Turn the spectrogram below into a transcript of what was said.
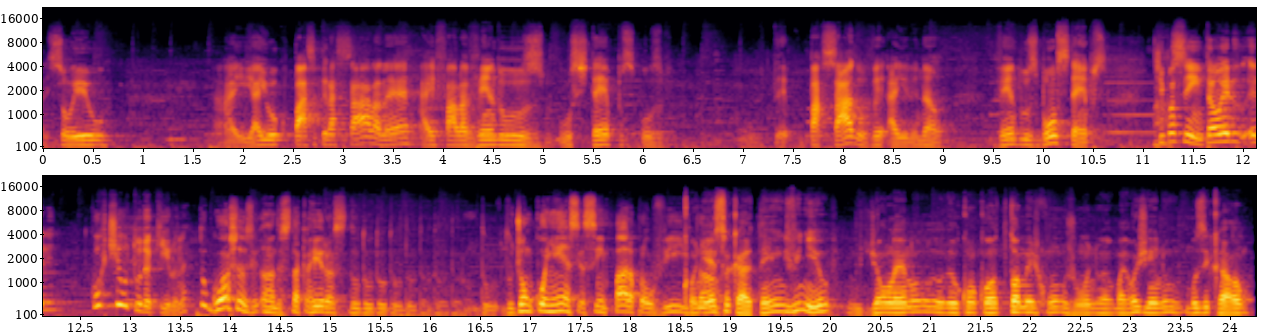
ali sou eu. Aí a Yoko passa pela sala, né? Aí fala, vendo os, os tempos, os, passado, aí ele, não, vendo os bons tempos. Tipo assim, então ele, ele curtiu tudo aquilo, né? Tu gosta, Anderson, da carreira do, do, do, do, do, do- do- do John? Conhece, assim, para pra ouvir? e tal? Conheço, cara, tem vinil. John Lennon, eu concordo totalmente com o Júnior, é o maior gênio musical.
